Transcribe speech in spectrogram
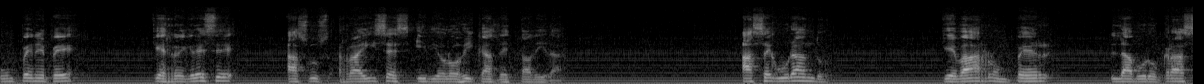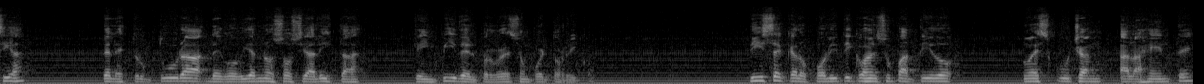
un PNP que regrese a sus raíces ideológicas de estadidad, asegurando que va a romper la burocracia de la estructura de gobierno socialista que impide el progreso en Puerto Rico. Dice que los políticos en su partido no escuchan a la gente,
